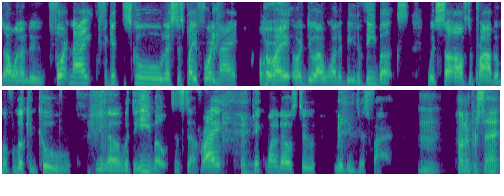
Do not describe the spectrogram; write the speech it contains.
Do I want to do Fortnite? Forget the school. Let's just play Fortnite. All right, or do I want to be the V Bucks, which solves the problem of looking cool, you know, with the emotes and stuff, right? Pick one of those two, you'll be just fine. Mm. Hundred percent.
